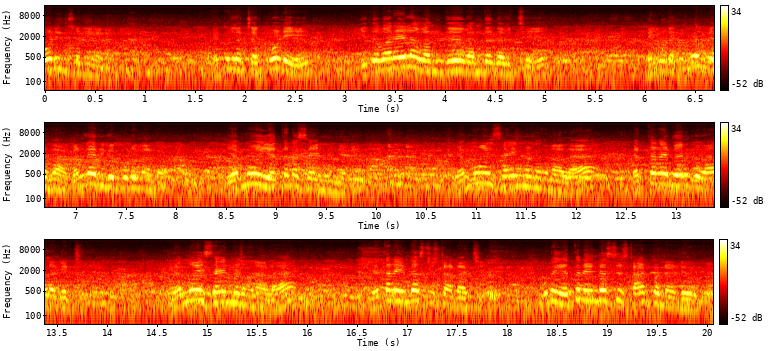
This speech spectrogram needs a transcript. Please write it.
கோடின்னு சொன்னீங்க. எட்டு லட்சம் கோடி இதுவரையில் வந்து வந்ததை வச்சு எங்களுடைய கேள்வி தான் வெள்ளரிக்கை கொடுங்க எம்ஓஐ எத்தனை சைன் பண்ணீங்க? எம்ஓஐ சைன் பண்ணதுனால எத்தனை பேருக்கு வேலை கிடைச்சிது எம்ஓஐ சைன் பண்ணதுனால எத்தனை இண்டஸ்ட்ரி ஸ்டார்ட் ஆச்சு? இன்னும் எத்தனை இண்டஸ்ட்ரி ஸ்டார்ட் பண்ண வேண்டியிருக்கு?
